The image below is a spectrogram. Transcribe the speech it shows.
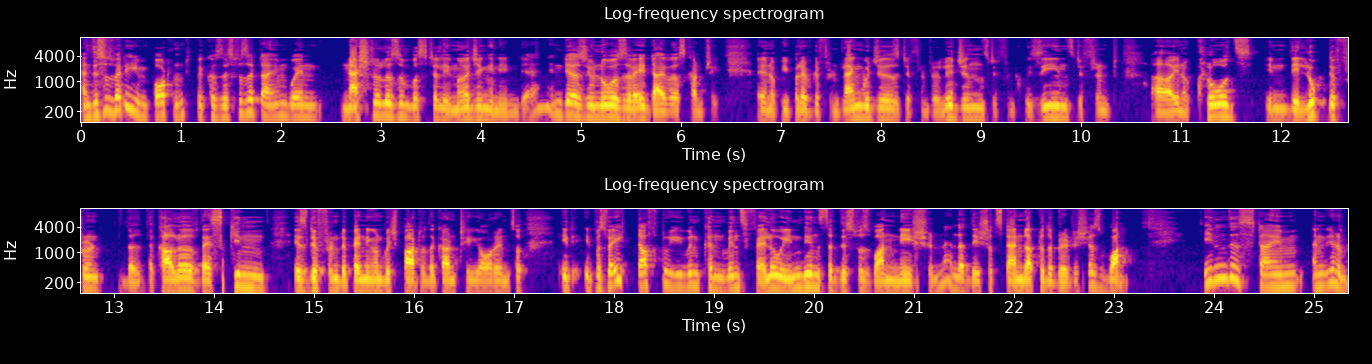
And this was very important because this was a time when nationalism was still emerging in India. And India, as you know, is a very diverse country. You know, people have different languages, different religions, different cuisines, different uh, you know clothes. In they look different. The the color of their skin is different depending on which part of the country you're in. So it, it was very tough to even convince fellow Indians that this was one nation and that they should stand up to the British as one in this time and you know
